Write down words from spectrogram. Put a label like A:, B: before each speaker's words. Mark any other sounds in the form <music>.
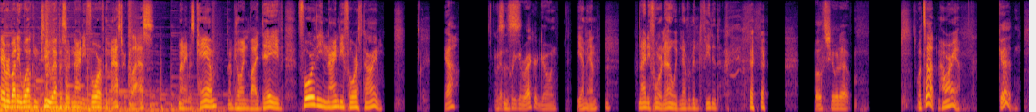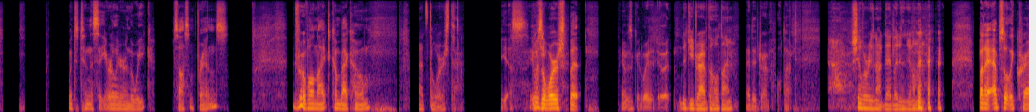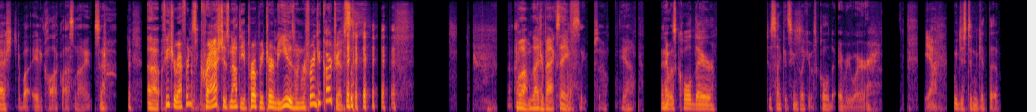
A: Hey, everybody, welcome to episode 94 of the Masterclass. My name is Cam. I'm joined by Dave for the 94th time.
B: Yeah,
A: This
B: got a
A: is
B: pretty good record going.
A: Yeah, man. 94 0. We've never been defeated. <laughs>
B: Both showed up.
A: What's up? How are you?
B: Good. Went to Tennessee earlier in the week. Saw some friends. Drove all night to come back home.
A: That's the worst.
B: Yes, it
A: Did
B: was
A: you-
B: the worst, but it was a good way to do it.
A: Did you drive the whole time?
B: I did drive the whole time. <sighs>
A: Chivalry's not dead, ladies and gentlemen. <laughs>
B: but I absolutely crashed at about eight o'clock last night. So <laughs>
A: Uh, future reference crashed is not the appropriate term to use when referring to car trips. <laughs> Well, I'm glad you're back
B: I
A: safe.
B: asleep. So yeah, and it was cold there, just like it seems like it was cold everywhere.
A: Yeah.
B: We just didn't get the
